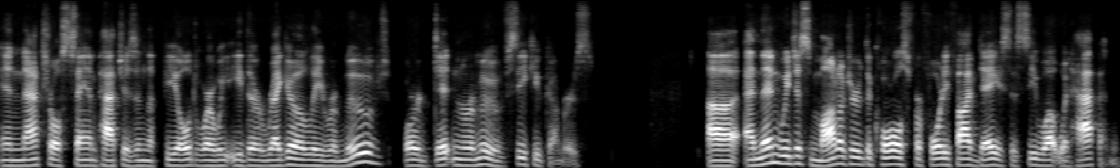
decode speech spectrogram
in natural sand patches in the field where we either regularly removed or didn't remove sea cucumbers. Uh, and then we just monitored the corals for 45 days to see what would happen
